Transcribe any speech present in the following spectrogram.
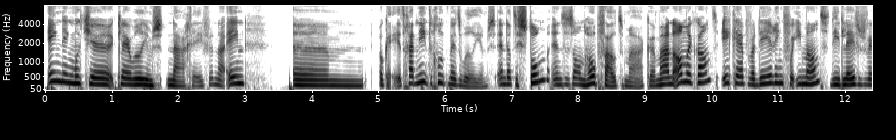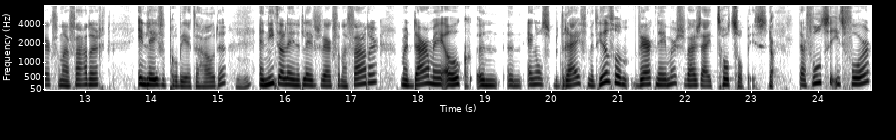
één ding moet je Claire Williams nageven. Nou, één, ehm, oké, het gaat niet goed met Williams. En dat is stom en ze zal een hoop fouten maken. Maar aan de andere kant, ik heb waardering voor iemand die het levenswerk van haar vader in leven probeert te houden. En niet alleen het levenswerk van haar vader, maar daarmee ook een, een Engels bedrijf met heel veel werknemers waar zij trots op is. Ja. Daar voelt ze iets voor.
